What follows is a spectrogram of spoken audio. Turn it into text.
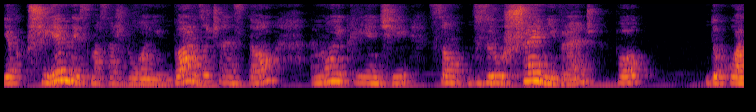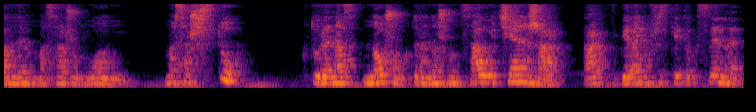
Jak przyjemny jest masaż dłoni. Bardzo często moi klienci są wzruszeni wręcz po dokładnym masażu dłoni. Masaż stóp, które nas noszą, które noszą cały ciężar, tak? zbierają wszystkie toksyny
